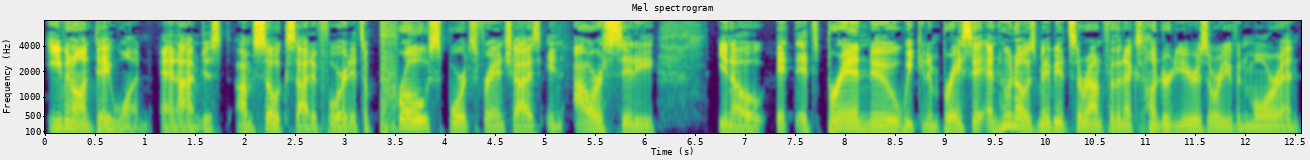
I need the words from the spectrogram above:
even on day one. And i'm just i'm so excited for it. It's a pro sports franchise in our city. You know it, it's brand new. We can embrace it. And who knows maybe it's around for the next 100 years or even more. And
